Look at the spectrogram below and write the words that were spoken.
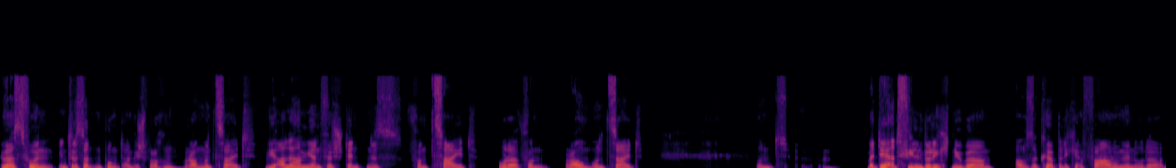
Du hast vorhin einen interessanten Punkt angesprochen, Raum und Zeit. Wir alle haben ja ein Verständnis von Zeit oder von Raum und Zeit. Und bei derart vielen Berichten über außerkörperliche Erfahrungen oder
